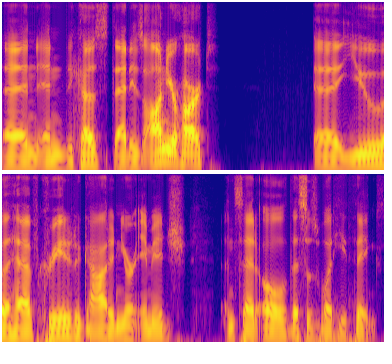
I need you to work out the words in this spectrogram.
and and because that is on your heart, uh, you have created a God in your image and said, "Oh, this is what He thinks,"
